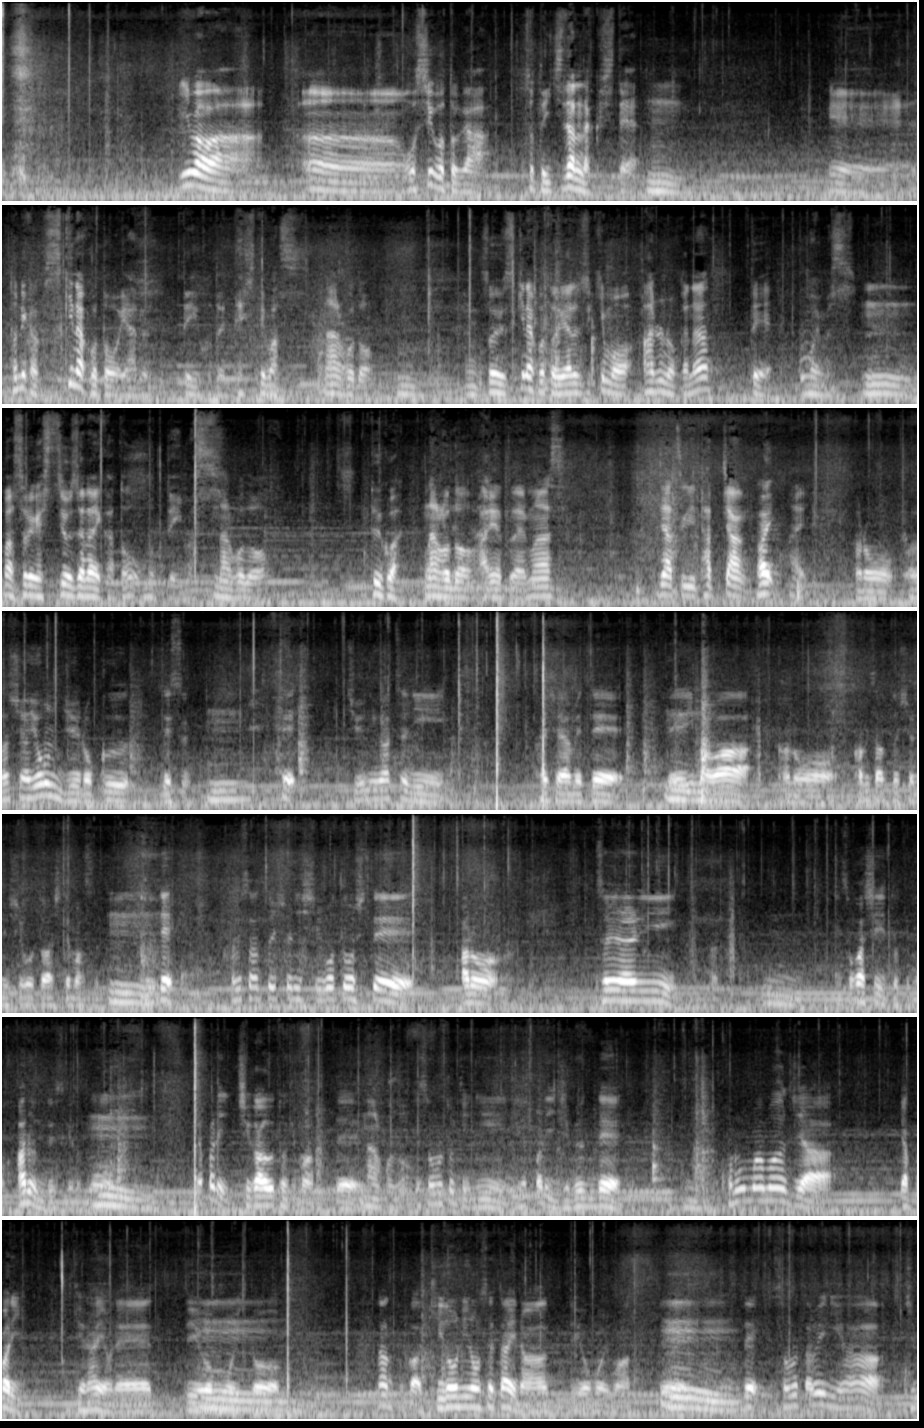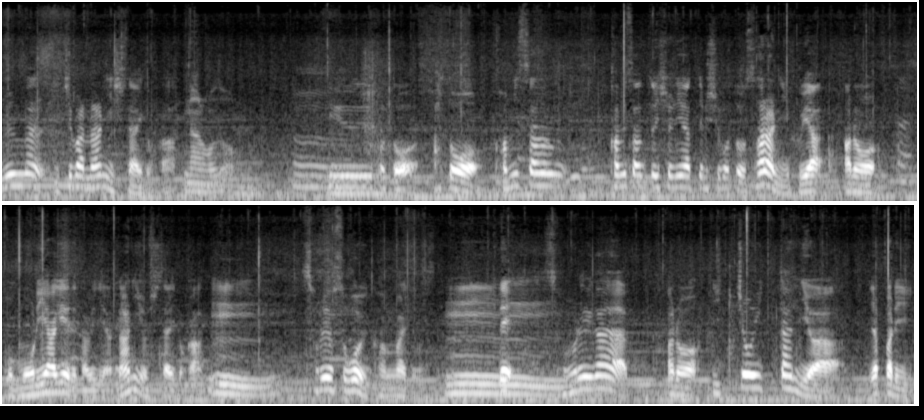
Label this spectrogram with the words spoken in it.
今は、うーん、お仕事がちょっと一段落して、うん。えーとにかく好きなことをやるっていうことで徹してます。なるほど。そういう好きなことをやる時期もあるのかなって思います。うん、まあ、それが必要じゃないかと思っています。なるほどというか、なるほどありがとうございますじゃあ次たっちゃんはい。はいあの私は46です。うんで、12月に会社辞めて、でうん今はあのかみさんと一緒に仕事はしてます。うんでかみさんと一緒に仕事をしてあのそれなりに、うん、忙しい時もあるんですけども、うん。やっぱり違う時もあってなるほど。でその時にやっぱり自分で、うん、このままじゃやっぱりいけないよねっていう思いと、なんとか軌道に乗せたいなっていう思いもあっうて、ん。でそのためには自分が一番何したいのかなるほど。っていうことあとかみさんかみさんと一緒にやってる仕事をさらに増やあのこう盛り上げるためには何をしたいのか。うん。それをすごい考えてます。うん。でそれがあの一長一短にはやっぱり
